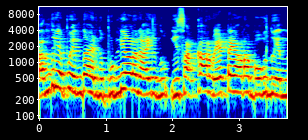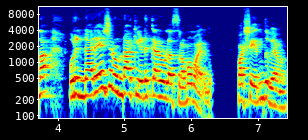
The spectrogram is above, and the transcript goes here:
തന്ത്രി അപ്പോൾ എന്തായിരുന്നു? പുണ്യാളനായിരുന്നു? ഈ സർക്കാർ വേട്ടയാടാൻ പോകുന്നു എന്ന ഒരു നരേഷൻ ഉണ്ടാക്കിയെടുക്കാനുള്ള ശ്രമമായിരുന്നു. പക്ഷെ എന്ത് വേണം?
